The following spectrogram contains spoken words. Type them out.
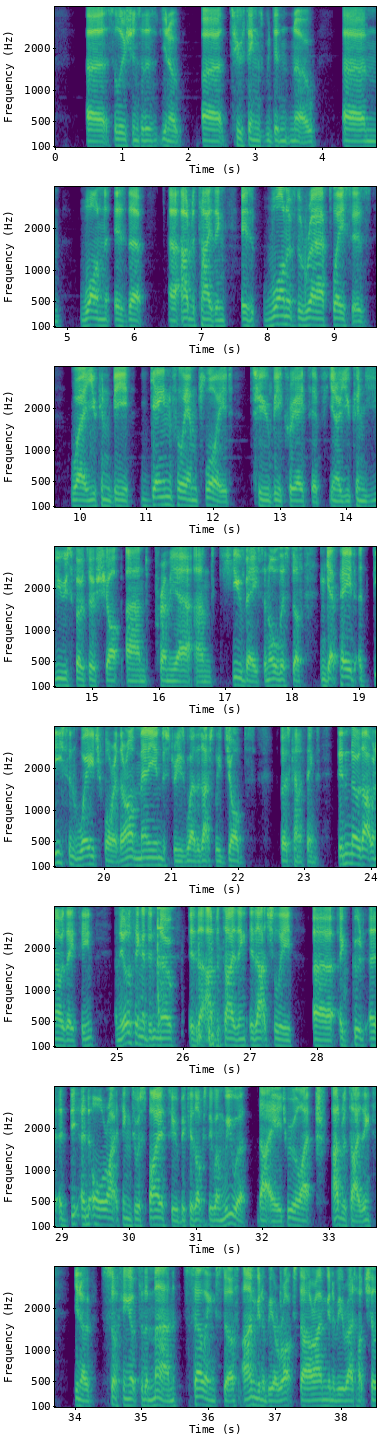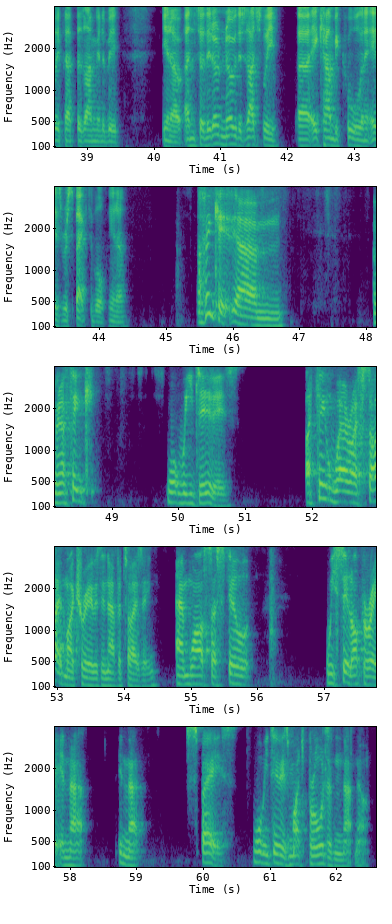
uh, solution. So there's, you know, uh, two things we didn't know. Um, one is that uh, advertising is one of the rare places where you can be gainfully employed to be creative. You know, you can use Photoshop and Premiere and Cubase and all this stuff and get paid a decent wage for it. There aren't many industries where there's actually jobs, those kind of things. Didn't know that when I was 18. And the other thing I didn't know is that advertising is actually uh, a good, a, a an all right thing to aspire to because obviously when we were that age, we were like advertising, you know, sucking up to the man, selling stuff. I'm going to be a rock star. I'm going to be Red Hot Chili Peppers. I'm going to be, you know, and so they don't know that it's actually uh, it can be cool and it is respectable. You know, I think it. Um, I mean, I think what we do is, I think where I started my career was in advertising, and whilst I still, we still operate in that in that space. What we do is much broader than that now.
